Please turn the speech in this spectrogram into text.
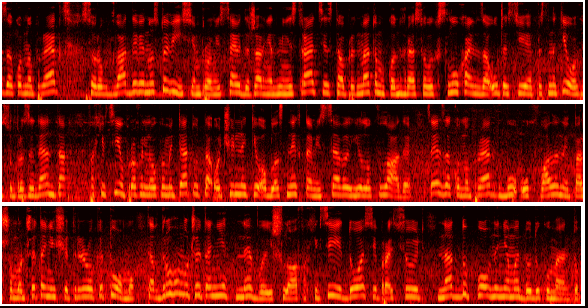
законопроект 4298 про місцеві державні адміністрації став предметом конгресових слухань за участі представників офісу президента, фахівців профільного комітету та очільників обласних та місцевих гілок влади. Цей законопроект був ухвалений в першому читанні ще три роки тому, та в другому читанні не вийшло. А фахівці й досі працюють над доповненнями до документу.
